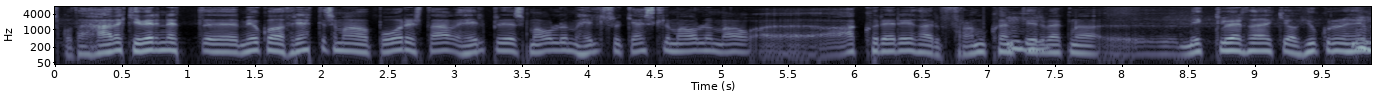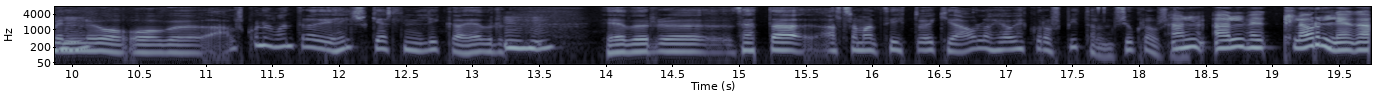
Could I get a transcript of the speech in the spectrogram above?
Sko það hafi ekki verið neitt uh, mjög goða fréttir sem hafa borist af heilbriðismálum, heilsu gæslumálum á uh, akkureri, það eru framkvæmdir mm -hmm. vegna uh, miklu er það ekki á hjúgrunarheimilinu mm -hmm. og, og alls konar vandraði í heilsu gæslinu líka hefur mm -hmm. Hefur uh, þetta allt saman þýtt aukið álag hjá ykkur á spítalunum, sjúkrásum? Al, alveg klárlega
